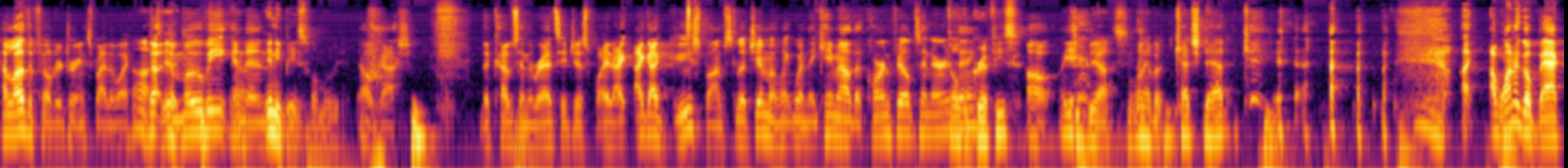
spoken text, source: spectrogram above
I love the Field of Dreams, by the way. Oh, the, the movie and then any baseball movie. oh gosh, the Cubs and the Reds they just played. I, I got goosebumps legitimately when they came out of the cornfields and Oh, everything. the Griffeys. Oh yeah. Yeah, you want to have a catch, Dad? I, I want to go back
